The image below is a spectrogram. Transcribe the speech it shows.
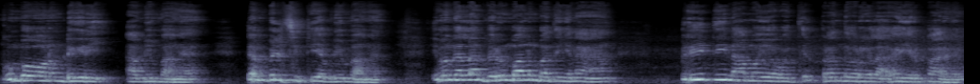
கும்பகோணம் டிகிரி அப்படிம்பாங்க. டெம்பிள் சிட்டி அப்படிம்பாங்க. இவங்கெல்லாம் பெரும்பாலும் பார்த்திங்கன்னா பிரீத்தி நாம யோகத்தில் பிறந்தவர்களாக இருப்பார்கள்.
